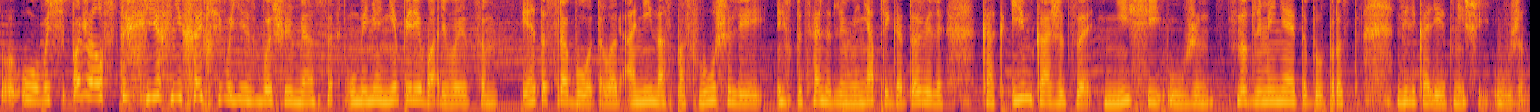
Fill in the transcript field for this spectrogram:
овощи, пожалуйста. Я не хочу есть больше мяса. У меня не переваривается. И это сработало. Они нас послушали и специально для меня приготовили, как им кажется, нищий ужин. Но для меня это был просто великолепнейший ужин.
